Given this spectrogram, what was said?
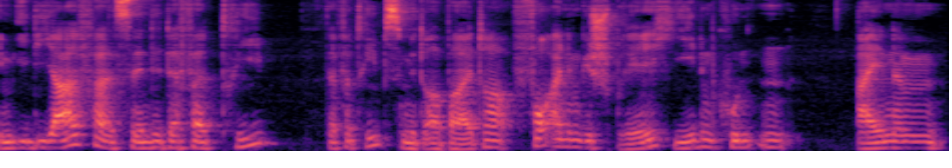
Im Idealfall sendet der Vertrieb der Vertriebsmitarbeiter vor einem Gespräch jedem Kunden einem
